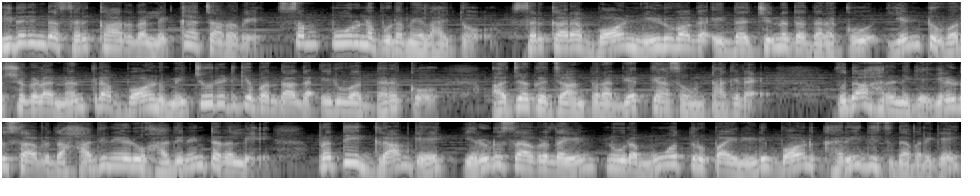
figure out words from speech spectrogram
ಇದರಿಂದ ಸರ್ಕಾರದ ಲೆಕ್ಕಾಚಾರವೇ ಸಂಪೂರ್ಣ ಬುಡಮೇಲಾಯಿತು. ಸರ್ಕಾರ ಬಾಂಡ್ ನೀಡುವಾಗ ಇದ್ದ ಚಿನ್ನದ ದರಕ್ಕೂ ಎಂಟು ವರ್ಷಗಳ ನಂತರ ಬಾಂಡ್ ಮೆಚುರಿಟಿಗೆ ಬಂದಾಗ ಇರುವ ದರಕ್ಕೂ ಅಜಗಜಾಂತರ ವ್ಯತ್ಯಾಸ ಉಂಟಾಗಿದೆ. ಉದಾಹರಣೆಗೆ ಎರಡು ಸಾವಿರದ ಹದಿನೇಳು, ಹದಿನೆಂಟರಲ್ಲಿ ಪ್ರತಿ ಗ್ರಾಮ್ಗೆ ಎರಡು ಸಾವಿರದ ಎಂಟುನೂರ ಮೂವತ್ತು ರೂಪಾಯಿ ನೀಡಿ ಬಾಂಡ್ ಖರೀದಿಸಿದವರಿಗೆ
